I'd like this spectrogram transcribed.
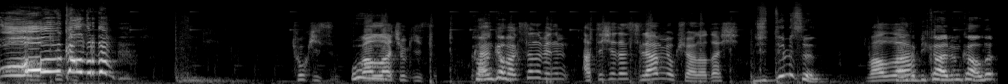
Oo kaldırdım. Çok iyisin. Oo. Vallahi çok iyisin. Kanka, Kanka, baksana benim ateş eden silahım yok şu an Adaş. ciddi misin? Vallahi. Kanka bir kalbim kaldı.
